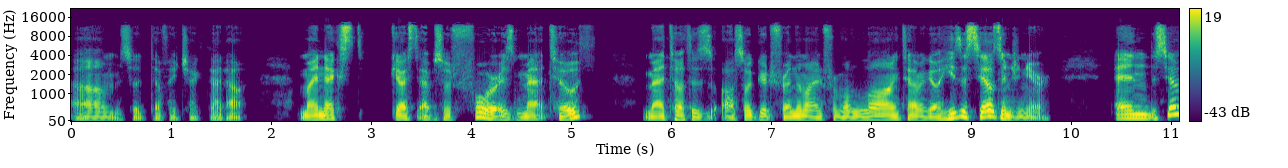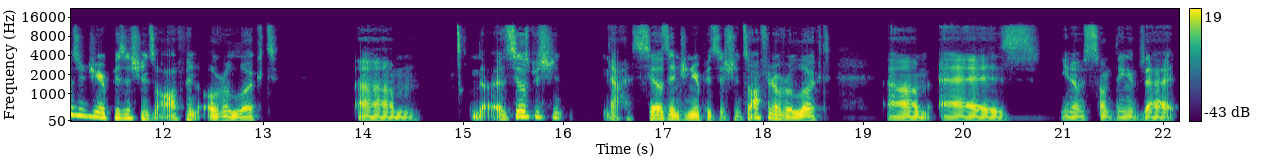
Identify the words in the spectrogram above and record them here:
Um, so definitely check that out. My next guest, episode four, is Matt Toth. Matt Toth is also a good friend of mine from a long time ago. He's a sales engineer, and the sales engineer position is often overlooked. Um, the sales position yeah, sales engineer position. It's often overlooked um, as you know something that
